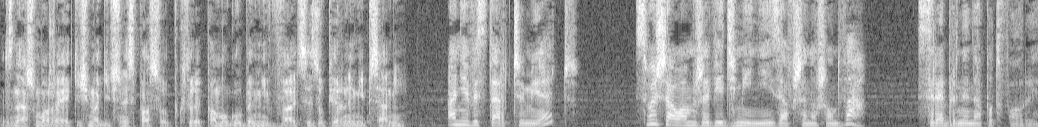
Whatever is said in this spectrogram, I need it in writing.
Znasz może jakiś magiczny sposób, który pomógłby mi w walce z upiornymi psami? A nie wystarczy miecz? Słyszałam, że wiedźmini zawsze noszą dwa. Srebrny na potwory,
